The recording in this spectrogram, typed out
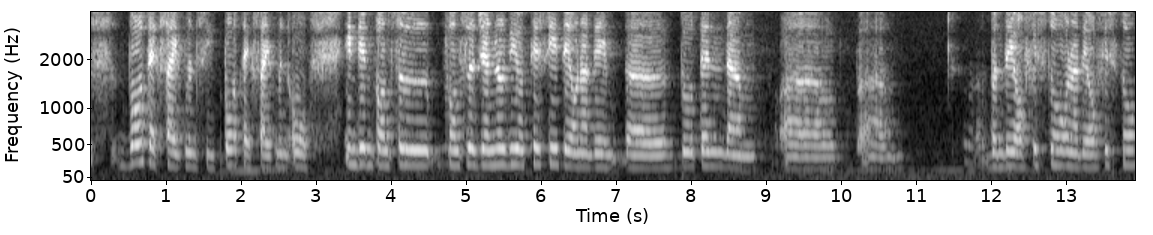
ਸ- ਬਹੁਤ ਐਕਸਾਈਟਮੈਂਟ ਸੀ। ਬਹੁਤ ਐਕਸਾਈਟਮੈਂਟ ਉਹ ਇੰਡੀਅਨ ਕੌਂਸਲ ਕੌਂਸਲਰ ਜਨਰਲ ਵੀ ਉੱਥੇ ਸੀ ਤੇ ਉਹਨਾਂ ਦੇ ਦੋ ਤਿੰਨ ਬੰਦੇ ਆਫਿਸ ਤੋਂ ਉਹਨਾਂ ਦੇ ਆਫਿਸ ਤੋਂ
